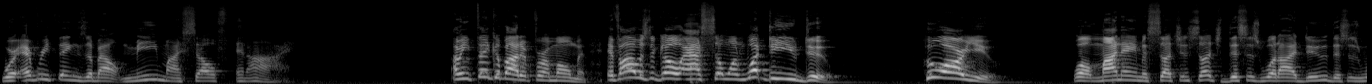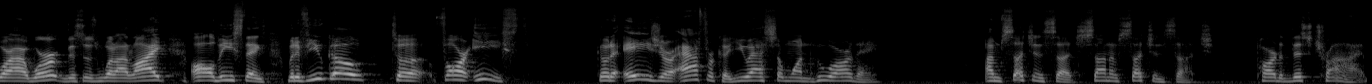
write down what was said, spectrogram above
where everything's about me, myself, and I. I mean, think about it for a moment. If I was to go ask someone, What do you do? Who are you? Well, my name is such and such. This is what I do. This is where I work. This is what I like. All these things. But if you go to Far East, go to Asia or Africa, you ask someone, Who are they? I'm such and such, son of such and such, part of this tribe,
